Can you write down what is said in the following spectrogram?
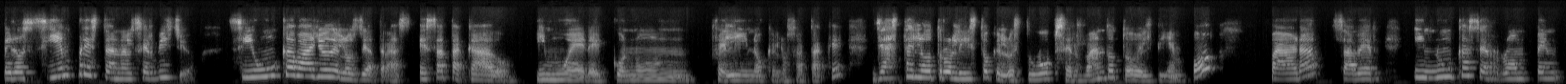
Pero siempre están al servicio. Si un caballo de los de atrás es atacado y muere con un felino que los ataque, ya está el otro listo que lo estuvo observando todo el tiempo para saber y nunca se rompen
